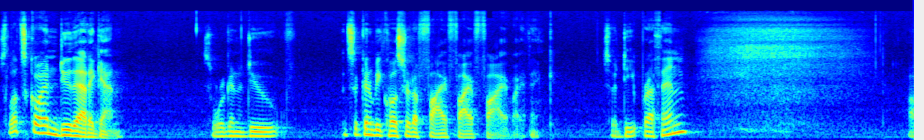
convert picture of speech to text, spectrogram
So let's go ahead and do that again. So we're going to do, it's going to be closer to 555, I think. So deep breath in. Good.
